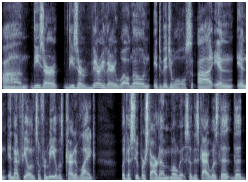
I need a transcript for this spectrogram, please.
um, these are these are very very well known individuals uh, in in in that field. And so for me, it was kind of like like a superstardom moment. So this guy was the the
